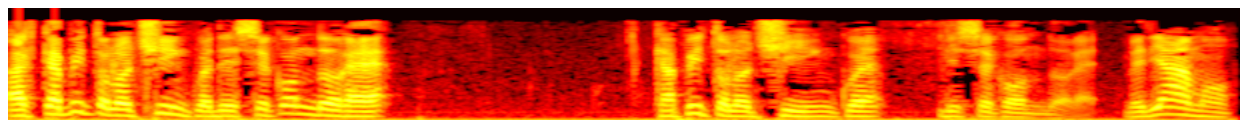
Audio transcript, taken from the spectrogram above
al capitolo 5 del secondo re, capitolo 5 di secondo re. Vediamo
